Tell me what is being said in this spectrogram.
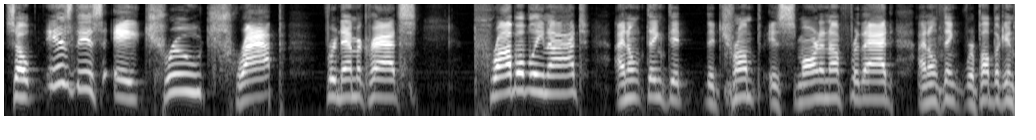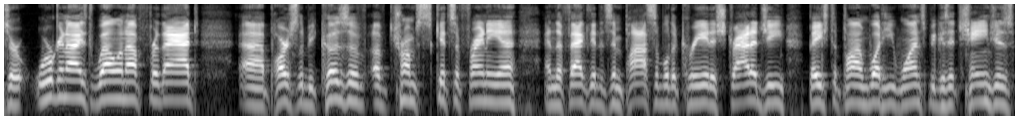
So, is this a true trap for Democrats? Probably not. I don't think that that Trump is smart enough for that. I don't think Republicans are organized well enough for that. Uh, partially because of, of Trump's schizophrenia and the fact that it's impossible to create a strategy based upon what he wants because it changes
